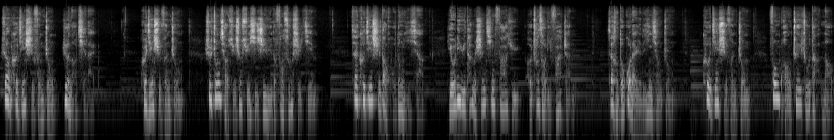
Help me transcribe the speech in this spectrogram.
让课间十分钟热闹起来。课间十分钟是中小学生学习之余的放松时间，在课间适当活动一下，有利于他们身心发育和创造力发展。在很多过来人的印象中，课间十分钟。疯狂追逐打闹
